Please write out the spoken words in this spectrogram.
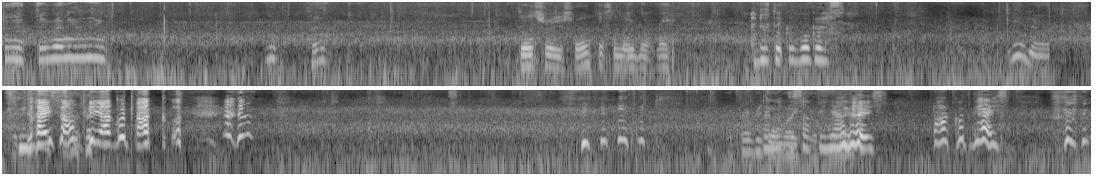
Can't do anything. Huh? Don't show your phone because I might not like. Tek kerbau, guys. You know. Bye, sapi. Aku takut. I probably don't Tengok like your phone. guys. Takut guys.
